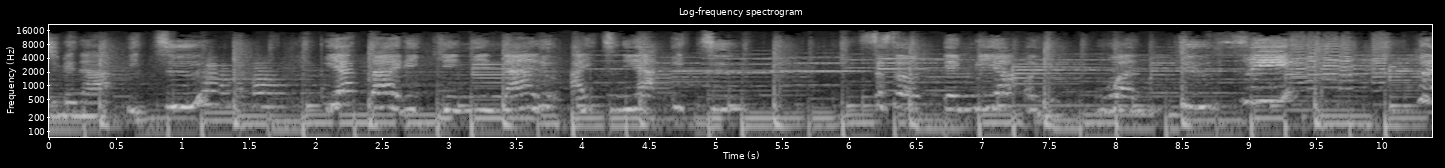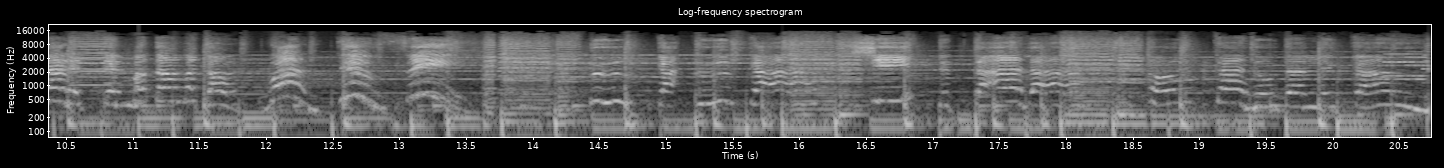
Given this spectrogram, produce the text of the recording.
真面目ないつ？やっぱり気になるあいつにあいつ？誘ってみようよ。 One、Two、Three 振られてもともと One、Two、Three うかうか。してたら。他の誰かに。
